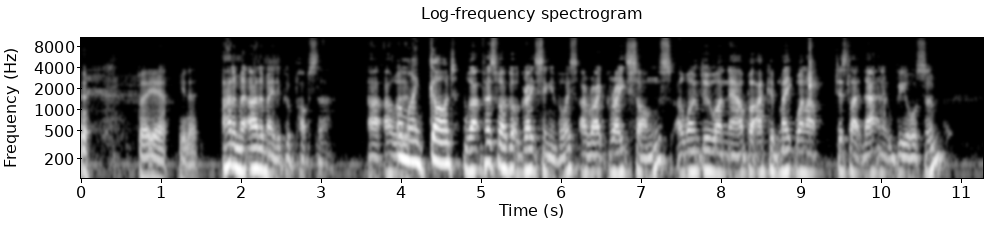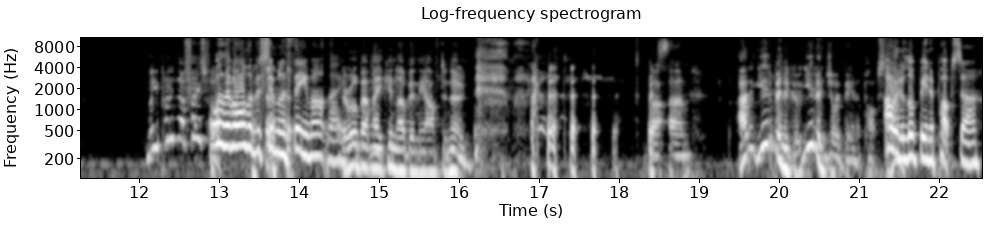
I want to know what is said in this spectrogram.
but yeah, you know. I'd have, made, I'd have made a good pop star. Uh, I Oh would've- my god. Well, first of all, I've got a great singing voice. I write great songs. I won't do one now, but I could make one up just like that, and it would be awesome. What are you pulling that face for? Well, they're all of a similar theme, aren't they? They're all about making love in the afternoon. but um, I'd, you'd have been a good. You'd enjoyed being a pop star. I would have loved being a pop star.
